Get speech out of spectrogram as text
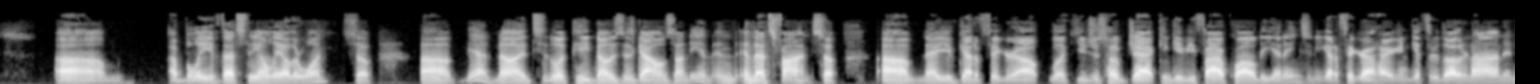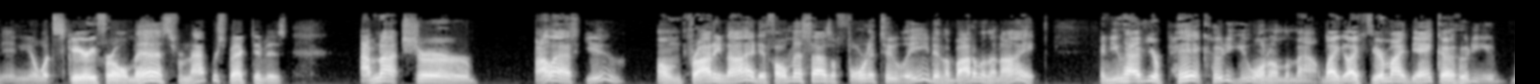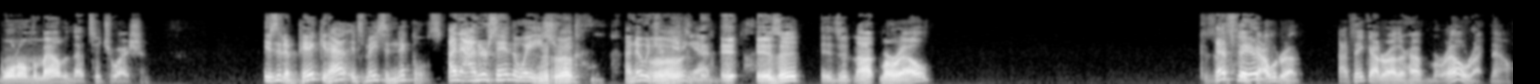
Um, I believe that's the only other one. So, uh, yeah, no, it's look, he knows his guy on Sunday, and and, and that's fine. So. Um, now you've got to figure out. Look, you just hope Jack can give you five quality innings, and you got to figure out how you're going to get through the other nine. And, and you know what's scary for Ole Miss from that perspective is, I'm not sure. I'll ask you on Friday night if Ole Miss has a four to two lead in the bottom of the ninth, and you have your pick. Who do you want on the mound? Like, like if you're Mike Bianco, who do you want on the mound in that situation? Is it a pick? It has. It's Mason Nichols. I, I understand the way he struck. I know what you're uh, getting at. It, is it? Is it not Murrell? Because that's I think fair. I would rather. I think I'd rather have Murrell right now.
